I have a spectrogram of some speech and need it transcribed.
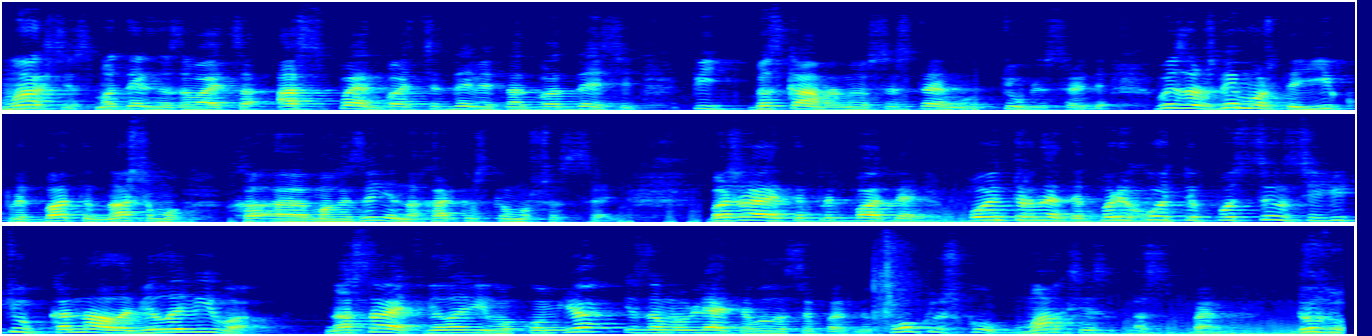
Maxis. Модель називається Aspen 29 на 210 під безкамерною системою Tubeless Ready. Ви завжди можете її придбати в нашому е, магазині на Харківському шосе. Бажаєте придбати по інтернету, переходьте по ссылці YouTube каналу Вілавіва на сайт vilaviva.com.ua і замовляйте велосипедну покришку Maxis Aspen. До зустрічі!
